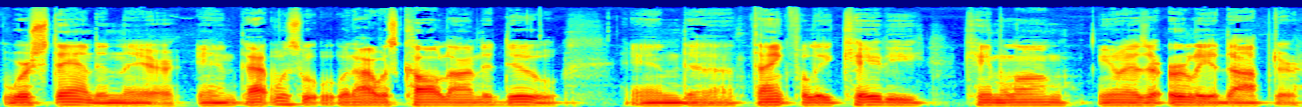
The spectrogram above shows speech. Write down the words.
We're standing there, and that was what, what I was called on to do. And uh, thankfully, Katie came along, you know, as an early adopter.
